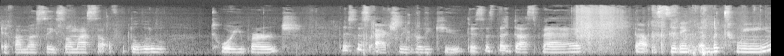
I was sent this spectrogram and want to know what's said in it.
if I must say so myself, with the little Tory Burch. This is actually really cute. This is the dust bag that was sitting in between.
